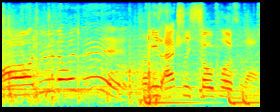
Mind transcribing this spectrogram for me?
Oh, dude, that was it. He's actually so close to that.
